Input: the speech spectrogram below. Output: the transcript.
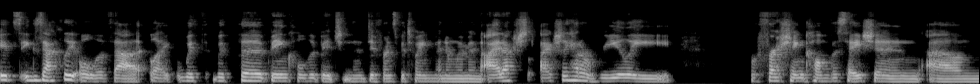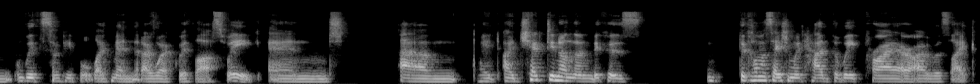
it's exactly all of that like with with the being called a bitch and the difference between men and women. I actually I actually had a really refreshing conversation um, with some people like men that i work with last week. And um, I, I checked in on them because the conversation we'd had the week prior i was like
